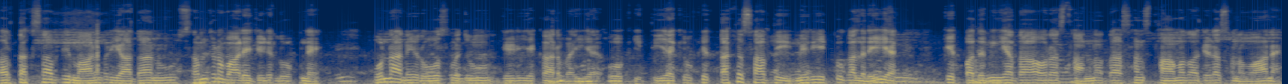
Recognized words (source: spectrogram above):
ਔਰ ਤਖਤ ਸਾਹਿਬ ਦੀ ਮਾਣ ਮਰਿਆਦਾ ਨੂੰ ਸਮਝਣ ਵਾਲੇ ਜਿਹੜੇ ਲੋਕ ਨੇ, ਉਹਨਾਂ ਨੇ ਰੋਸ ਵਜੋਂ ਜਿਹੜੀ ਇਹ ਕਾਰਵਾਈ ਹੈ, ਉਹ ਕੀਤੀ ਹੈ। ਕਿਉਂਕਿ ਤਖਤ ਸਾਹਿਬ ਦੀ ਮੇਰੀ ਇੱਕੋ ਗੱਲ ਰਹੀ ਹੈ ਕਿ ਪਦਵੀਆਂ ਦਾ ਔਰ ਅਸਥਾਨਾਂ ਦਾ, ਸੰਸਥਾਵਾਂ ਦਾ ਜਿਹੜਾ ਸਨਮਾਨ ਹੈ,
